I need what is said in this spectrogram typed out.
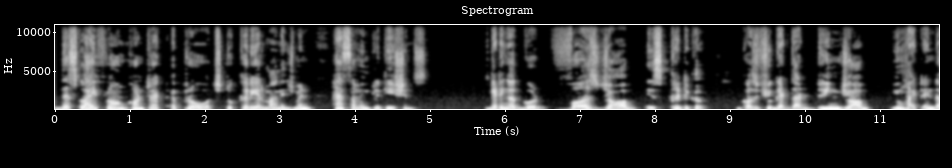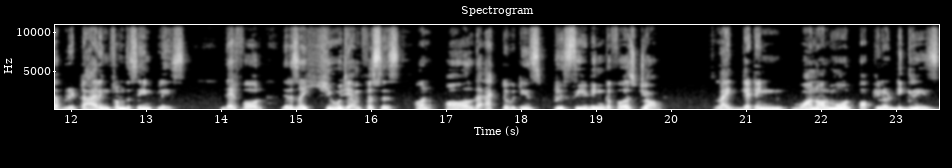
This lifelong contract approach to career management has some implications. Getting a good first job is critical because if you get that dream job, you might end up retiring from the same place. Therefore, there is a huge emphasis on all the activities preceding the first job, like getting one or more popular degrees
